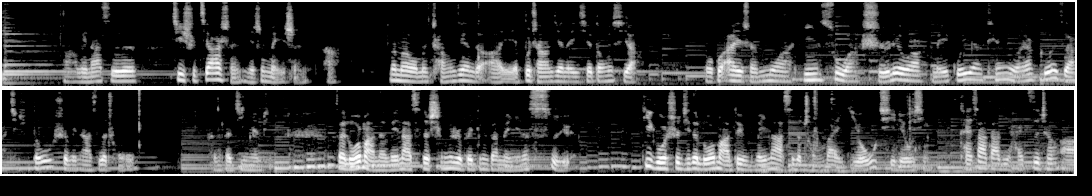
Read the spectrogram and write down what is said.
啊维纳斯。既是家神，也是美神啊。那么我们常见的啊，也不常见的一些东西啊，包括爱神木啊、罂粟啊、石榴啊、玫瑰啊、天鹅呀、鸽子啊，其实都是维纳斯的宠物，和它的纪念品。在罗马呢，维纳斯的生日被定在每年的四月。帝国时期的罗马对维纳斯的崇拜尤其流行。凯撒大帝还自称啊，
